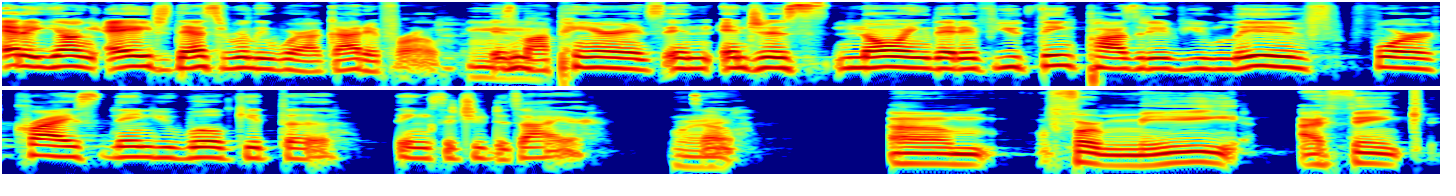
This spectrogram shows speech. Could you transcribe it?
at a young age, that's really where I got it from. Is Mm. my parents and and just knowing that if you think positive, you live for Christ, then you will get the things that you desire. Right. So Um, for me, I think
